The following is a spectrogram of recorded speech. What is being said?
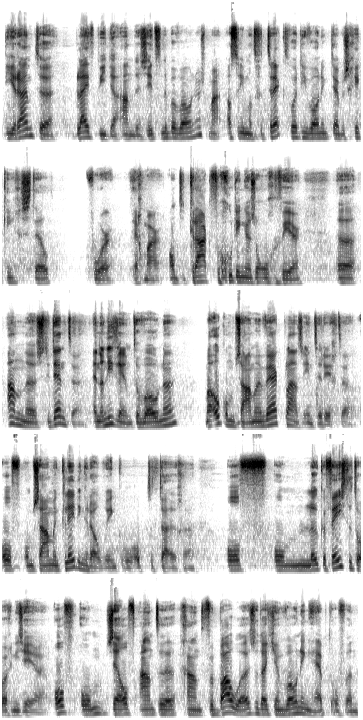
Die ruimte blijft bieden aan de zittende bewoners. Maar als er iemand vertrekt, wordt die woning ter beschikking gesteld... voor, zeg maar, anti-kraakvergoedingen zo ongeveer... Uh, aan uh, studenten. En dan niet alleen om te wonen, maar ook om samen een werkplaats in te richten. Of om samen een kledingruilwinkel op te tuigen. Of om leuke feesten te organiseren. Of om zelf aan te gaan verbouwen, zodat je een woning hebt of een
